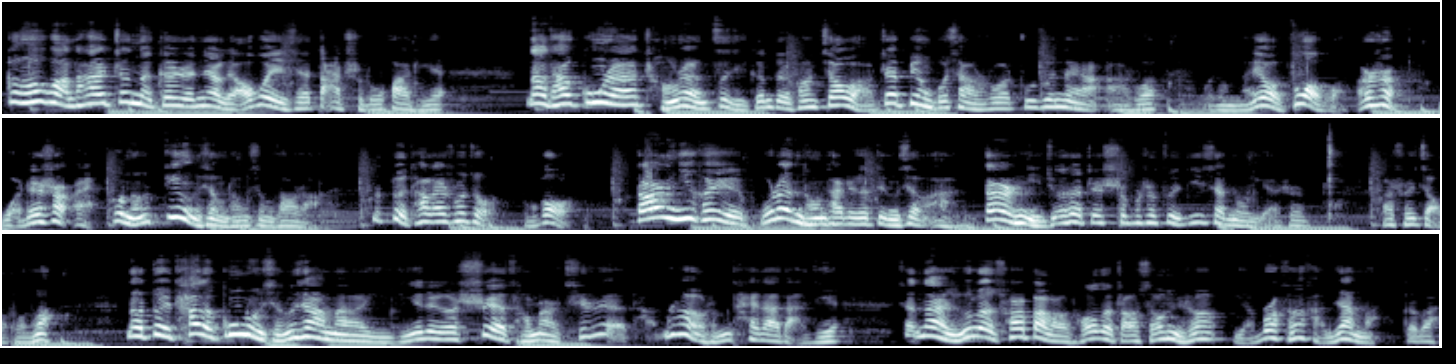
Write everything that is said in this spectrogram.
更何况他还真的跟人家聊过一些大尺度话题。那他公然承认自己跟对方交往，这并不像说朱军那样啊，说我就没有做过，而是我这事儿哎不能定性成性骚扰，那对他来说就足够了。当然你可以不认同他这个定性啊，但是你觉得这是不是最低限度也是把水搅浑了？那对他的公众形象呢，以及这个事业层面，其实也谈不上有什么太大打击。现在娱乐圈半老头子找小女生也不是很罕见嘛，对吧？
